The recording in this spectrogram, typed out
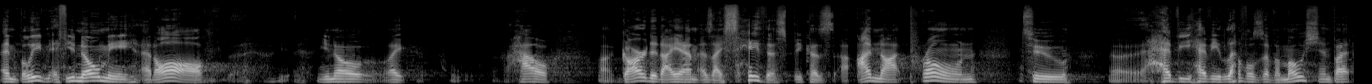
and believe me, if you know me at all, you know, like how uh, guarded I am as I say this because I'm not prone to uh, heavy, heavy levels of emotion. But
